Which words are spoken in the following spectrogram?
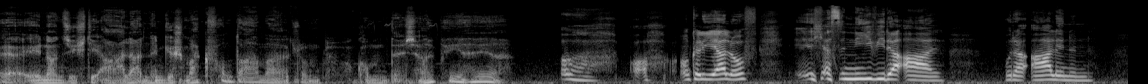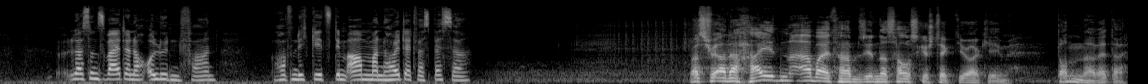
erinnern sich die Aale an den Geschmack von damals und kommen deshalb hierher. Oh, oh, Onkel Jerlof, ich esse nie wieder Aal. Oder Aalinnen. Lass uns weiter nach Olluden fahren. Hoffentlich geht's dem armen Mann heute etwas besser. Was für eine Heidenarbeit haben Sie in das Haus gesteckt, Joachim. Donnerwetter.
